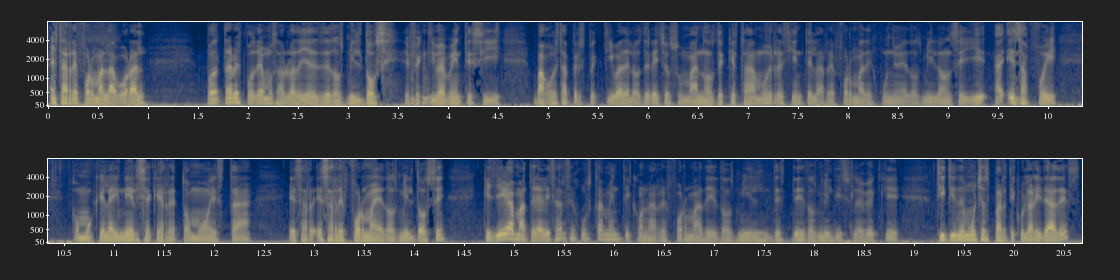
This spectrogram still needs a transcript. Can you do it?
esta reforma laboral tal vez podríamos hablar de ella desde 2012. Efectivamente, sí, bajo esta perspectiva de los derechos humanos, de que estaba muy reciente la reforma de junio de 2011 y esa fue como que la inercia que retomó esta esa, esa reforma de 2012 que llega a materializarse justamente con la reforma de, 2000, de, 2019 que sí tiene muchas particularidades.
